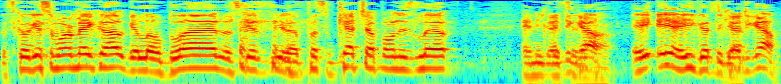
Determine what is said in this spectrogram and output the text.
Let's go get some more makeup, get a little blood. Let's get, you know, put some ketchup on his lip. And he Good gets to it go. all. Yeah, he's good to go. good to go.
